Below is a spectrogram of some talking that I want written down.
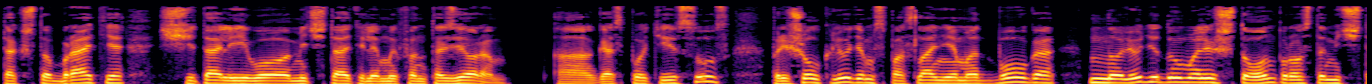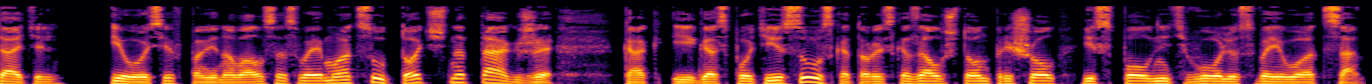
так что братья считали его мечтателем и фантазером. А Господь Иисус пришел к людям с посланием от Бога, но люди думали, что он просто мечтатель. Иосиф повиновался своему отцу точно так же, как и Господь Иисус, который сказал, что он пришел исполнить волю своего отца.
